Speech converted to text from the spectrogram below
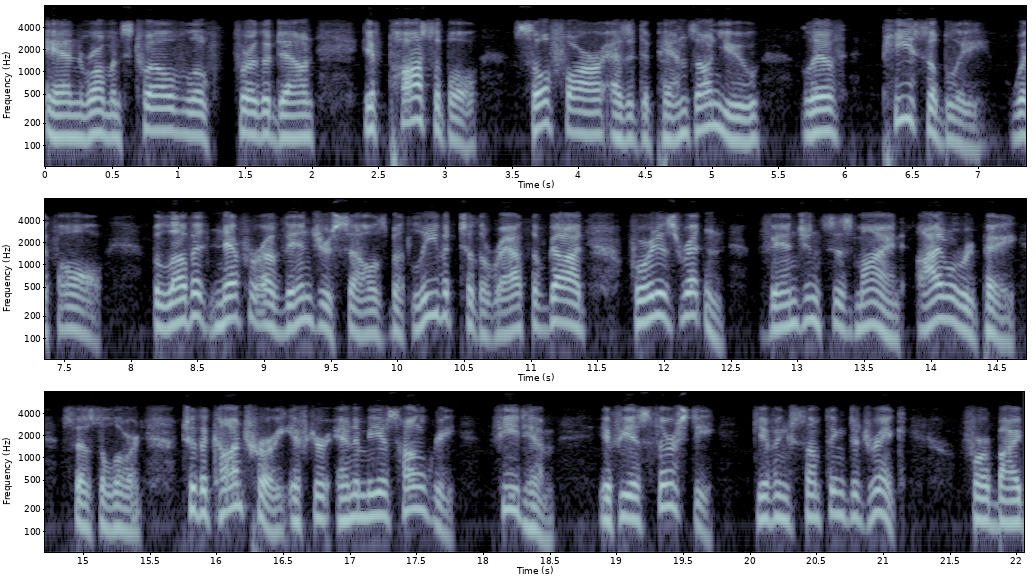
And Romans 12, a little further down, if possible, so far as it depends on you, live peaceably with all. Beloved, never avenge yourselves, but leave it to the wrath of God. For it is written, Vengeance is mine, I will repay, says the Lord. To the contrary, if your enemy is hungry, feed him. If he is thirsty, give him something to drink. For by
